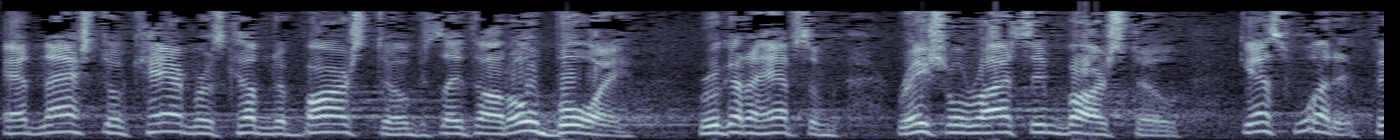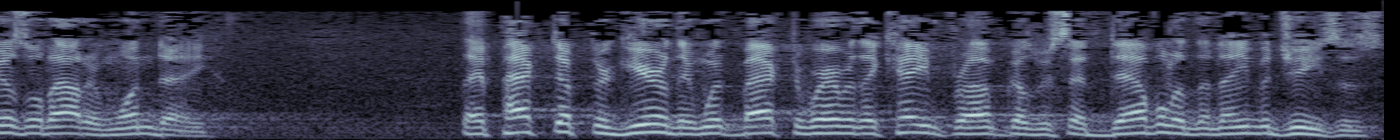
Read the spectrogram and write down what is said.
and national cameras come to Barstow because they thought, oh boy, we're going to have some racial riots in Barstow. Guess what? It fizzled out in one day. They packed up their gear and they went back to wherever they came from because we said, devil in the name of Jesus,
